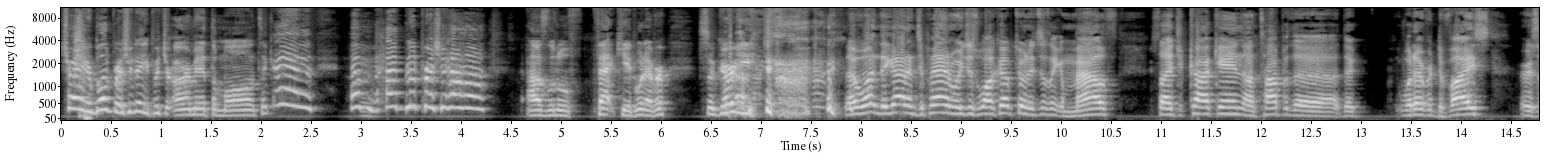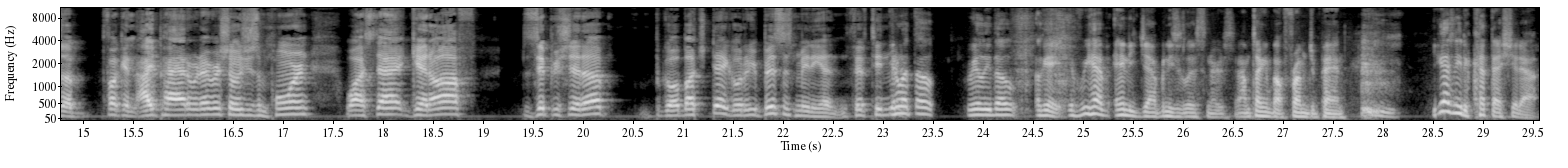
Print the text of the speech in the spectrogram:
try your blood pressure. Now you put your arm in at the mall. It's like, eh, I'm high blood pressure. Ha ha. I was a little fat kid. Whatever. So Gergie, the one they got in Japan where you just walk up to it and it's just like a mouth. Slide your cock in on top of the the whatever device. There's a fucking iPad or whatever shows you some porn. Watch that. Get off. Zip your shit up. Go about your day. Go to your business meeting at 15 minutes. You know what though? Really though? Okay, if we have any Japanese listeners, and I'm talking about from Japan, you guys need to cut that shit out.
